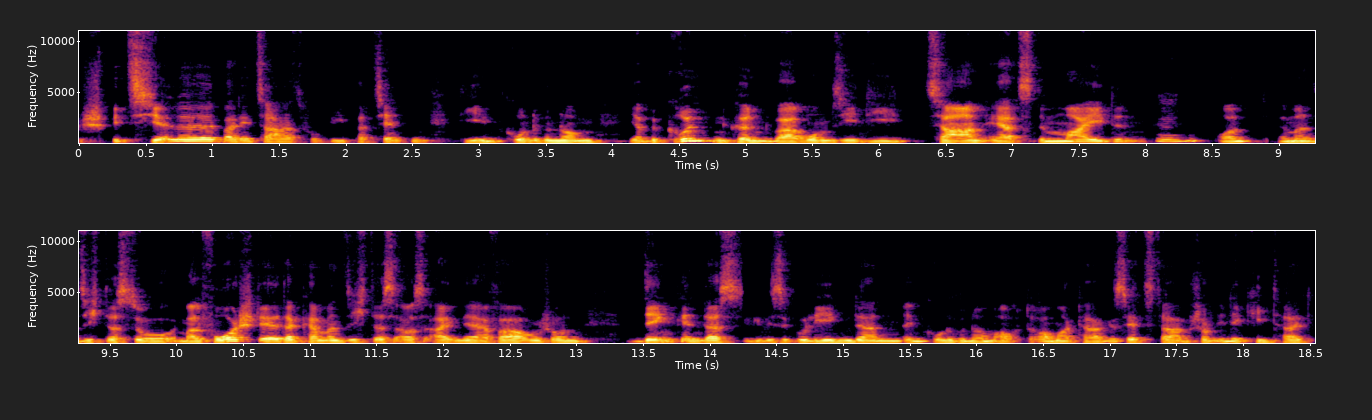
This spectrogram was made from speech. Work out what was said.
spezielle bei den Zahnarztphobie-Patienten, die im Grunde genommen ja begründen können, warum sie die Zahnärzte meiden. Mhm. Und wenn man sich das so mal vorstellt, dann kann man sich das aus eigener Erfahrung schon denken, dass gewisse Kollegen dann im Grunde genommen auch Traumata gesetzt haben, schon in der Kindheit,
